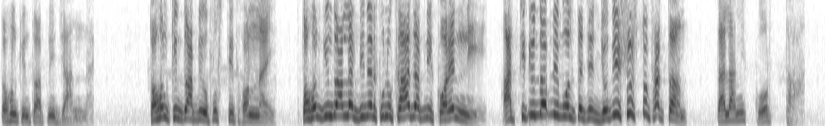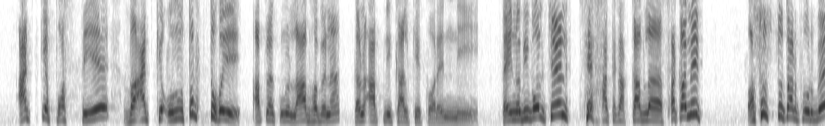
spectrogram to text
তখন কিন্তু আপনি যান নাই। তখন কিন্তু আপনি উপস্থিত হন নাই। তখন কিন্তু আল্লাহর দিনের কোনো কাজ আপনি করেননি। আজকে কিন্তু আপনি বলতেছেন, যদি সুস্থ থাকতাম, তাহলে আমি করতাম। আজকে পস্তে বা আজকে অনুতপ্ত হয়ে আপনার কোনো লাভ হবে না, কারণ আপনি কালকে করেননি। তাই নবী বলছেন সে হাতে কাবলা সাকামিক, অসুস্থতার পূর্বে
